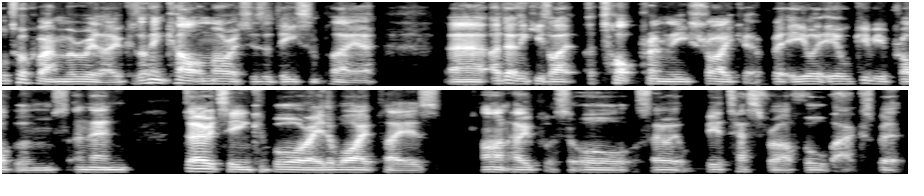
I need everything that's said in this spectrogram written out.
we'll talk about Murillo because I think Carlton Morris is a decent player. Uh, I don't think he's like a top Premier League striker, but he'll, he'll give you problems. And then Doughty and Kabore, the wide players, aren't hopeless at all. So it'll be a test for our fullbacks. But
